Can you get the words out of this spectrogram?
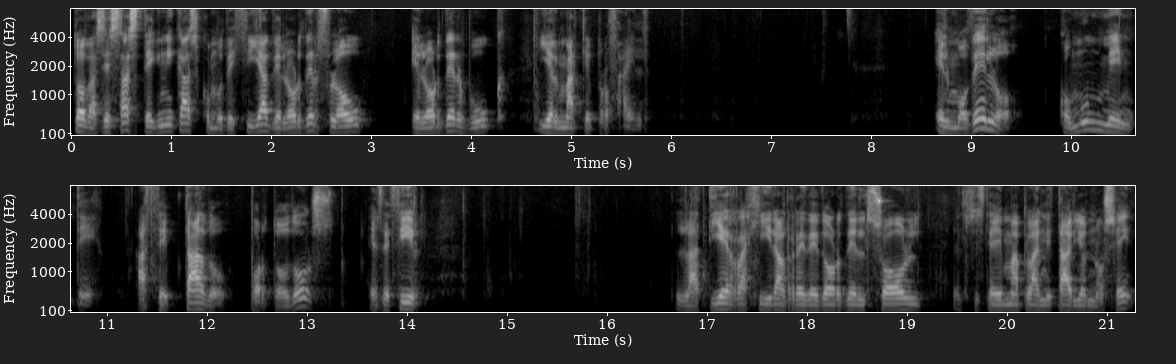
todas esas técnicas, como decía, del order flow, el order book y el market profile. El modelo comúnmente aceptado por todos, es decir, la Tierra gira alrededor del Sol, el sistema planetario no sé,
